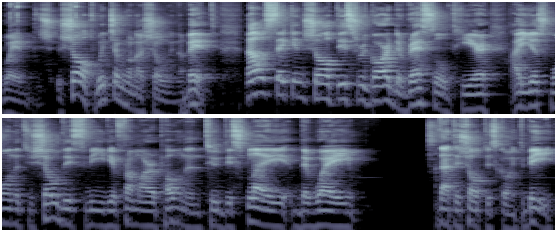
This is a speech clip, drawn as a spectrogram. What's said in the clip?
wedge shot. Which I'm to show in a bit. Now second shot, disregard the result here. I just wanted to show this video from our opponent to display the way that the shot is going to be.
